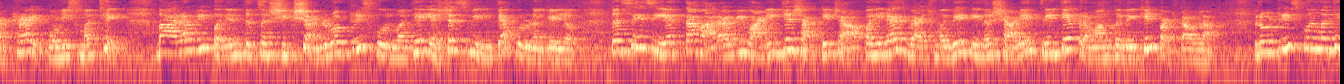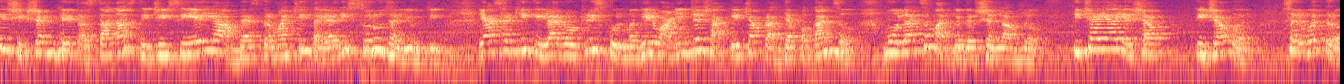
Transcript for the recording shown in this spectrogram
अठरा एकोणीसमध्ये बारावी पर्यंतचं शिक्षण रोटरी स्कूलमध्ये यशस्वीरित्या पूर्ण केलं. तसेच इयत्ता बारावी वाणिज्य शाखेच्या पहिल्याच बॅचमध्ये तिनं शाळेत तृतीय क्रमांक देखील पटकावला. रोटरी स्कूलमध्ये शिक्षण घेत असतानाच तिची सीए या अभ्यासक्रमाची तयारी सुरू झाली होती. यासाठी तिला रोटरी स्कूलमधील वाणिज्य शाखेच्या प्राध्यापकांचं मोलाचं मार्गदर्शन लाभलं. तिच्या या यशा तिच्यावर सर्वत्र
